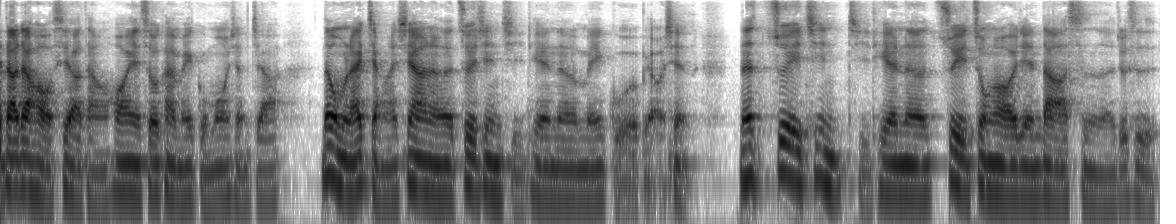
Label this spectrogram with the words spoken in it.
大家好，我是亚堂，欢迎收看美股梦想家。那我们来讲一下呢，最近几天呢美股的表现。那最近几天呢，最重要一件大事呢，就是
